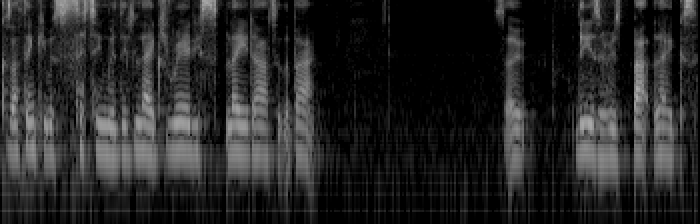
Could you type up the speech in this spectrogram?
because I think he was sitting with his legs really splayed out at the back. So these are his back legs.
